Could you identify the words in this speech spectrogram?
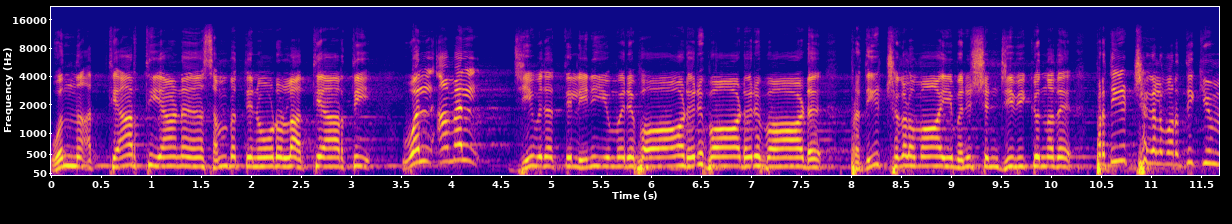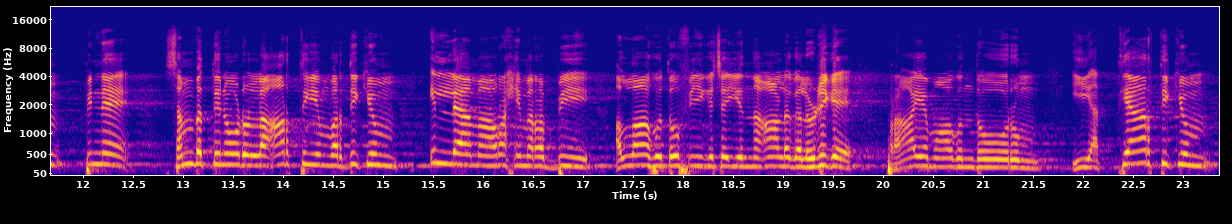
ഒന്ന് അത്യാർത്ഥിയാണ് സമ്പത്തിനോടുള്ള അത്യാർത്ഥി. വൽ അമൽ ജീവിതത്തിൽ ഇനിയും ഒരുപാട് ഒരുപാട് ഒരുപാട് പ്രതീക്ഷകളുമായി മനുഷ്യൻ ജീവിക്കുന്നത്. പ്രതീക്ഷകൾ വർദ്ധിക്കും പിന്നെ സമ്പത്തിനോടുള്ള ആർത്തിയും വർദ്ധിക്കും. ഇല്ലാമ റഹിമ റബ്ബി അള്ളാഹു തൗഫീഖ് ചെയ്യുന്ന ആളുകൾ ഒഴികെ പ്രായമാകും തോറും ഈ അത്യാർത്ഥിക്കും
